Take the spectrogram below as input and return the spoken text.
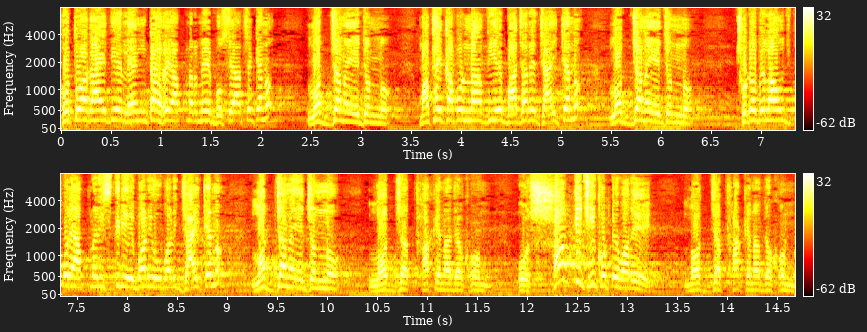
ফতোয়া গায়ে দিয়ে ল্যাংটা হয়ে আপনার মেয়ে বসে আছে কেন? লজ্জা নাই এজন্য। মাথায় কাপড় না দিয়ে বাজারে যায় কেন? লজ্জা নাই এজন্য। ছোট ব্লাউজ পরে আপনার স্ত্রী এবারে ও বাড়ি যায় কেন? লজ্জা নাই এজন্য। লজ্জা থাকে না যখন ও সব কিছুই করতে পারে। লজ্জা থাকে না যখন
